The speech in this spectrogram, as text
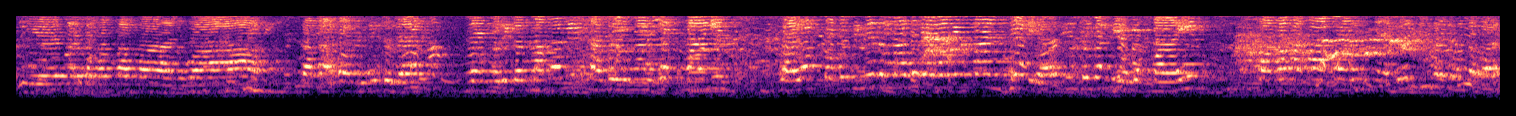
Iya teman-teman. Wow Kakak Polisi sudah memberikan makan nih sambil ngajak main. Saya fokus ini termasuk orang yang manja ya. Dia suka dia bermain sama kakak Aquarisnya Dan juga teman-teman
